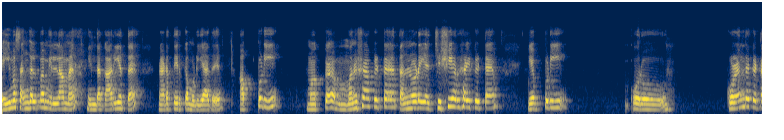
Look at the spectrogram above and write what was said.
தெய்வ சங்கல்பம் இல்லாம இந்த காரியத்தை நடத்தியிருக்க முடியாது. அப்படி மக்க மனுஷா கிட்ட தன்னுடைய சிஷியர்கள் கிட்ட எப்படி ஒரு குழந்தை கிட்ட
